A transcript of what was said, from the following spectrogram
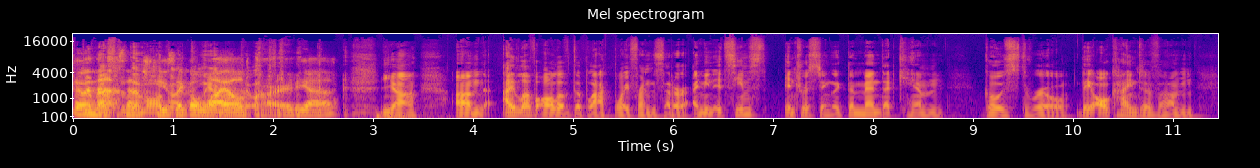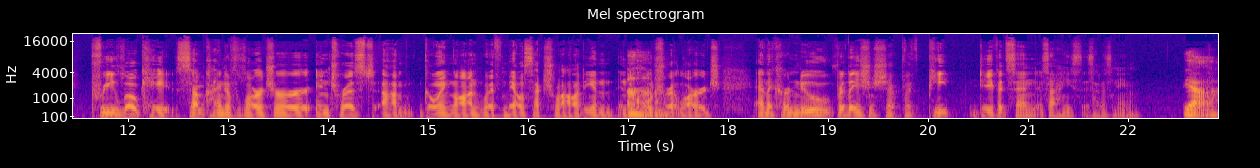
so in that sense, she's like a wild card. Yeah. yeah. Um, I love all of the black boyfriends that are. I mean, it seems interesting. Like the men that Kim goes through, they all kind of um pre-locate some kind of larger interest um, going on with male sexuality in, in the uh-huh. culture at large and like her new relationship with pete davidson is that his, is that his name yeah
